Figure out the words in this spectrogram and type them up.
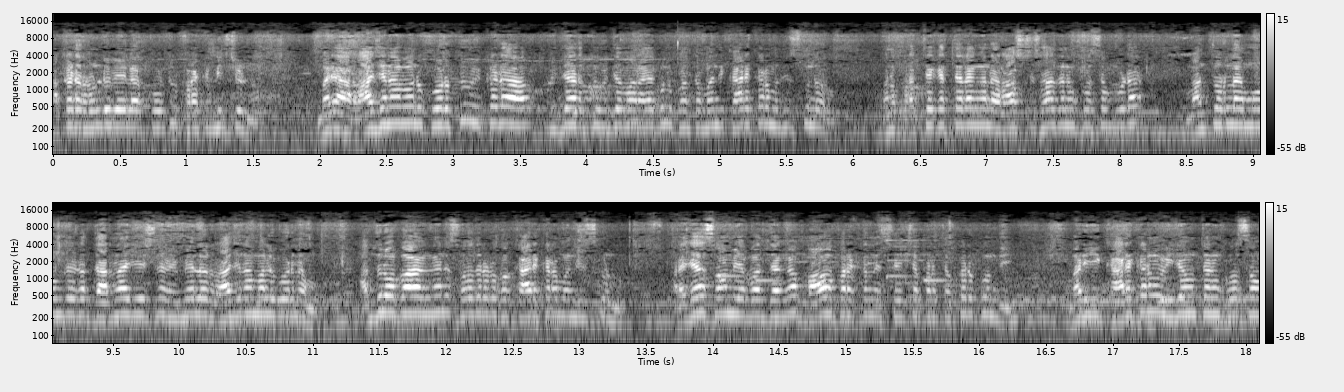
అక్కడ రెండు వేల కోట్లు ప్రకటించిండు. మరి ఆ రాజీనామాను కోరుతూ ఇక్కడ విద్యార్థి ఉద్యమ నాయకులు కొంతమంది కార్యక్రమం తీసుకున్నారు. మన ప్రత్యేక తెలంగాణ రాష్ట్ర సాధన కోసం కూడా మంత్రుల ముందు ధర్నా చేసిన ఎమ్మెల్యేలు రాజీనామాలు కోరినాము అందులో భాగంగానే సోదరుడు ఒక కార్యక్రమం తీసుకున్నాం. ప్రజాస్వామ్యబద్ధంగా భావ ప్రకటన స్వేచ్ఛ ప్రతి ఒక్కరికి ఉంది. మరి ఈ కార్యక్రమం విజయవంతం కోసం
